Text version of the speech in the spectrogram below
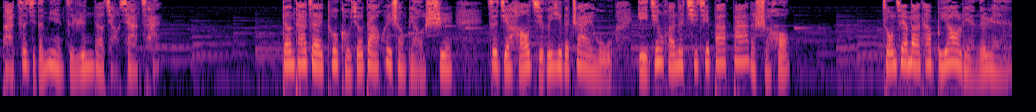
把自己的面子扔到脚下踩。当他在脱口秀大会上表示，自己好几个亿的债务已经还得七七八八的时候，从前骂他不要脸的人，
